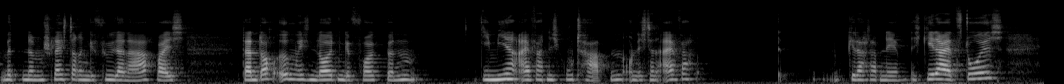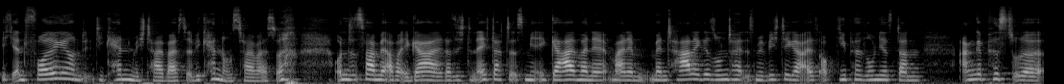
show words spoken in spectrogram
mit einem schlechteren Gefühl danach, weil ich dann doch irgendwelchen Leuten gefolgt bin, die mir einfach nicht gut taten und ich dann einfach gedacht habe, nee, ich gehe da jetzt durch, ich entfolge und die kennen mich teilweise, wir kennen uns teilweise. Und es war mir aber egal, dass ich dann echt dachte, ist mir egal, meine, meine mentale Gesundheit ist mir wichtiger, als ob die Person jetzt dann angepisst oder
